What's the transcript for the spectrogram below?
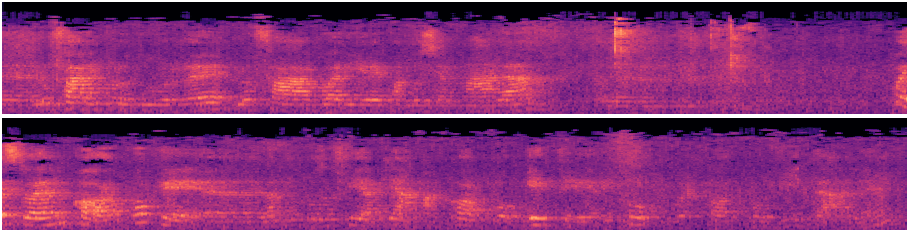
eh, lo fa riprodurre, lo fa guarire quando si ammala. Eh, questo è un corpo che eh, l'antroposofia chiama corpo eterico, oppure corpo vitale,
